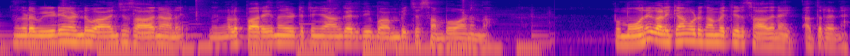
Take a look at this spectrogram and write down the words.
നിങ്ങളുടെ വീഡിയോ കണ്ട് വാങ്ങിച്ച സാധനമാണ്. നിങ്ങൾ പറയുന്ന കേട്ടിട്ട് ഞാൻ കരുതി ബമ്പിച്ച സംഭവമാണെന്നാ. അപ്പോൾ മോന് കളിക്കാൻ കൊടുക്കാൻ പറ്റിയൊരു സാധനമായി അത്ര തന്നെ.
